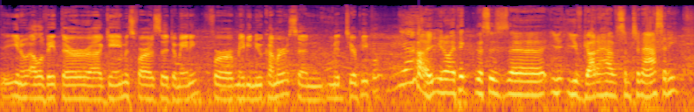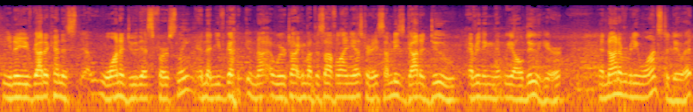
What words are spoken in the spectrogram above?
you know elevate their uh, game as far as uh, domaining for maybe newcomers and mid tier people? Yeah, you know, I think this is uh, you, you've got to have some tenacity. You know, you've got to kind of want to do this firstly, and then you've got. You know, we were talking about this offline yesterday. Somebody's got to do everything that we all do here, and not everybody wants to do it.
